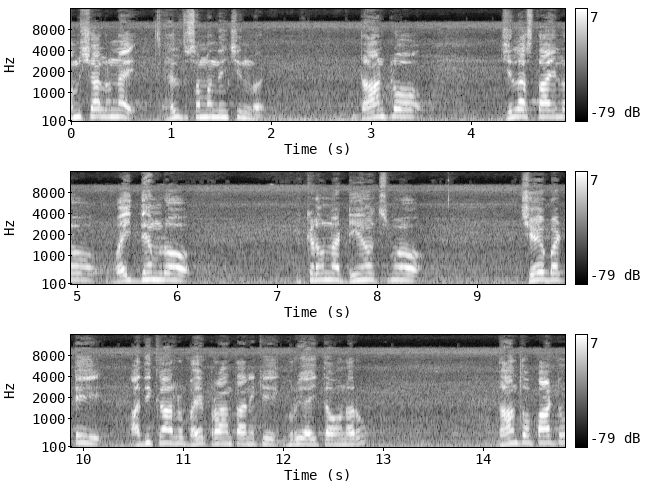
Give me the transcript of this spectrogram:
అంశాలు ఉన్నాయి హెల్త్ సంబంధించింది. దాంట్లో జిల్లా స్థాయిలో వైద్యంలో ఇక్కడ ఉన్న డిహెచ్ఓ చేయబట్టి అధికారులు భయప్రాంతానికి గురి అవుతూ ఉన్నారు. దాంతోపాటు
